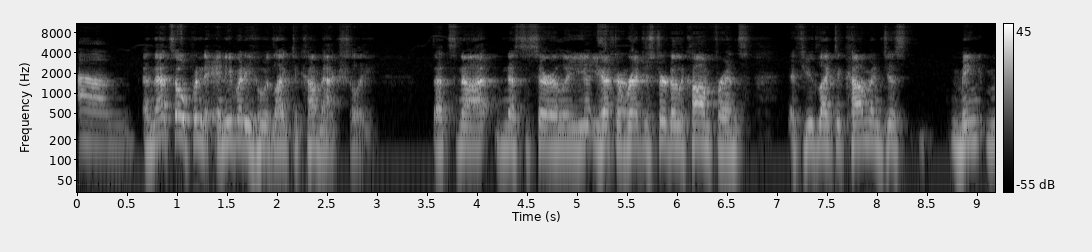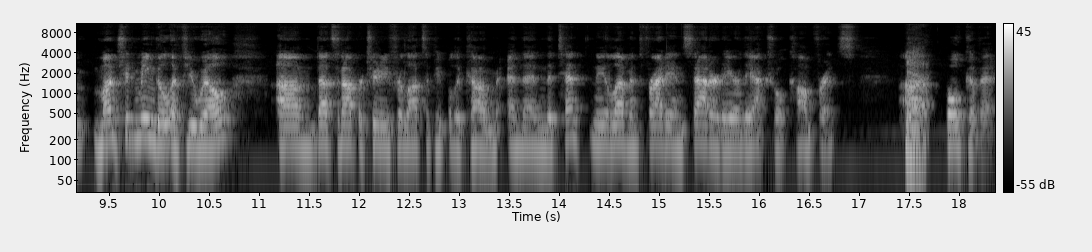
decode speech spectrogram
Um, and that's open to anybody who would like to come, actually. That's not necessarily, that's you have true. to register to the conference. If you'd like to come and just ming- munch and mingle, if you will, um, that's an opportunity for lots of people to come. And then the 10th and the 11th, Friday and Saturday, are the actual conference uh, yeah. bulk of it.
